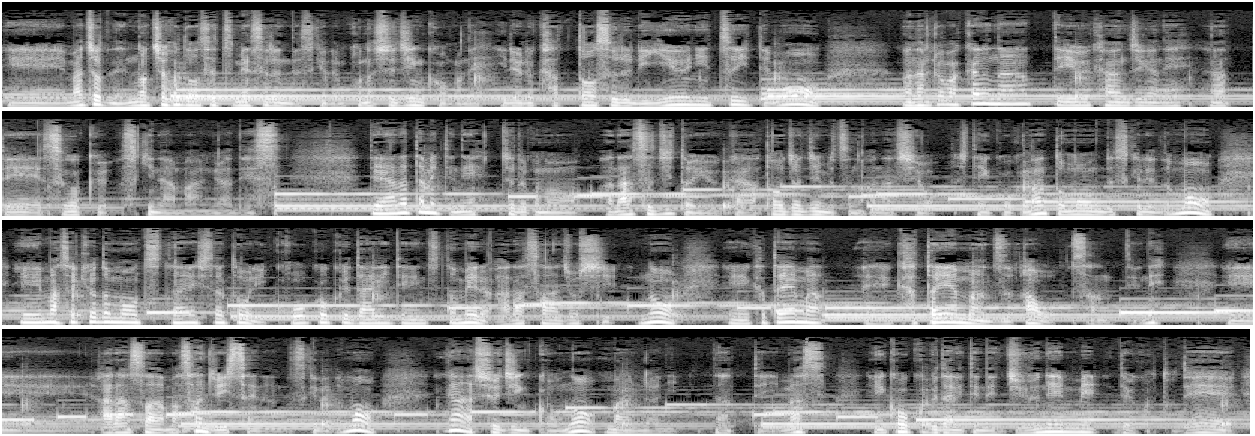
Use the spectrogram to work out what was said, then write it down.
えー、まあ、ちょっとね後ほど説明するんですけどこの主人公がねいろいろ葛藤する理由についてもあ、なんかわかるなっていう感じがねあってすごく好きな漫画です。で改めてねちょっとこのあらすじというか登場人物の話をしていこうかなと思うんですけれども、えー、まあ、先ほどもお伝えした通り広告代理店に勤めるアラサー女子の、えー、片山、えー、片山津青さんっていうね、えー、アラサー、まあ、31歳なんですけれどもが主人公の漫画になっています、え広告代理店で10年目ということで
